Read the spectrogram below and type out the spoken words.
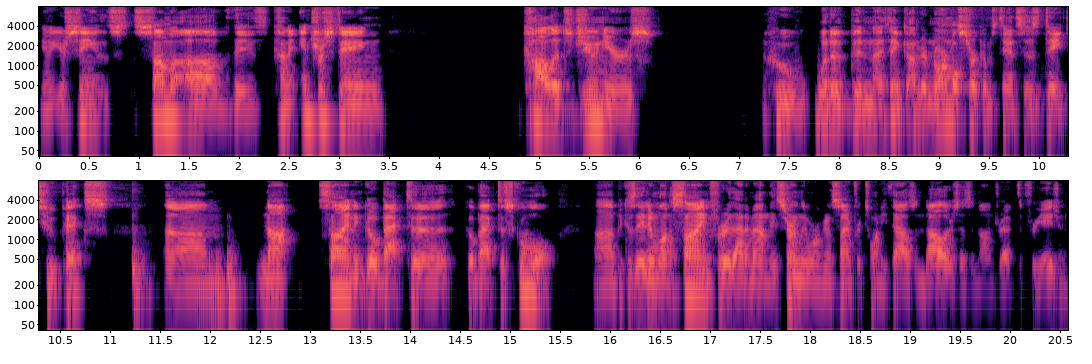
you know you're seeing some of these kind of interesting college juniors who would have been i think under normal circumstances day two picks um, not sign and go back to go back to school uh, because they didn't want to sign for that amount and they certainly weren't going to sign for $20000 as a non-drafted free agent.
